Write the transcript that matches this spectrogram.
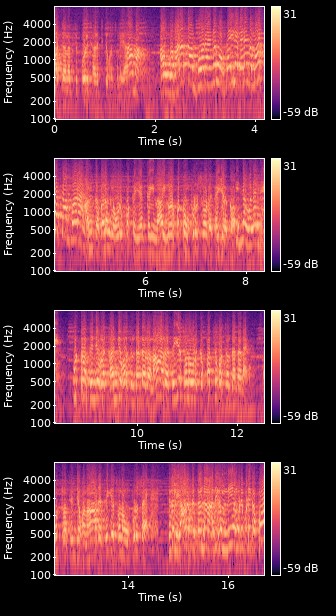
ஆட்டோ அனுப்பிச்சு போலீஸ் அழைச்சிட்டு வர ஆமா. அவங்க வரத்தான் போறாங்க உன் கையில விலங்க மாட்டத்தான் போறாங்க. அந்த விலங்குல ஒரு பக்கம் என் கைனா இன்னொரு பக்கம் புருஷனோட கை இருக்கும். என்ன உலக குற்றம் செஞ்சவனுக்கு அஞ்சு வருஷம் தண்டனை நான் அதை செய்ய சொன்னவனுக்கு பத்து வருஷம் தண்டனை. குற்றம் செஞ்சவன் நான் அதை செய்ய சொன்ன உன் புருஷன். இதுல யாருக்கு தண்டனை அதிகம் நீயே முடிப்பிடிக்க போ.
